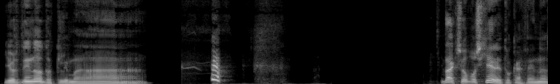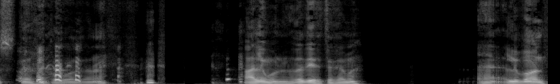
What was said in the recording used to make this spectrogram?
Γιορτινό το κλίμα. Εντάξει, όπως χαίρεται ο καθένας. δεν θα πω. Αλλήμον, δεν τίθεται θέμα. Ε, λοιπόν,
